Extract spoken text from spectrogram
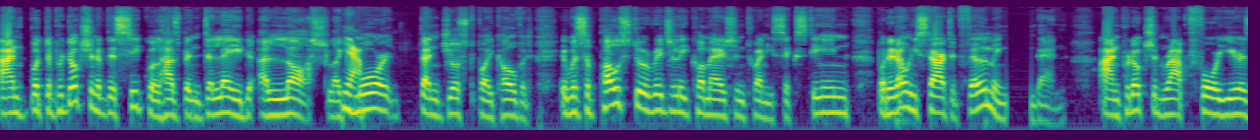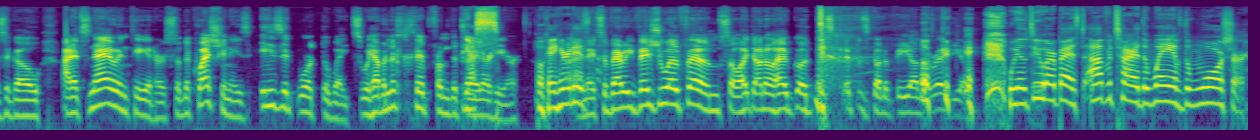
and but the production of this sequel has been delayed a lot, like Yeah. more than just by COVID. It was supposed to originally come out in 2016, but it only started filming then, and production wrapped four years ago, and it's now in theaters. So the question is, is it worth the wait? So we have a little clip from the trailer Yes. here. Okay, here it is. And it's a very visual film, so I don't know how good this clip is going to be on the radio. We'll do our best. Avatar, the way of the water.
